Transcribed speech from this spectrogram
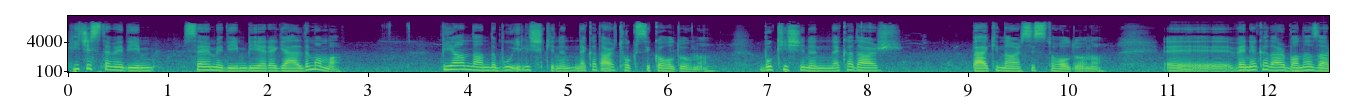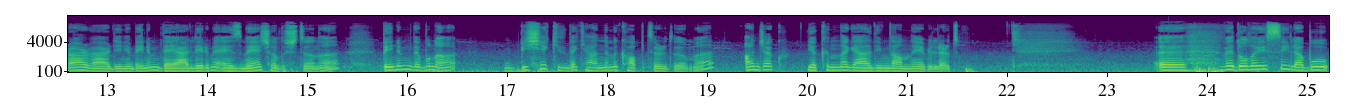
Hiç istemediğim, sevmediğim bir yere geldim ama bir yandan da bu ilişkinin ne kadar toksik olduğunu, bu kişinin ne kadar belki narsist olduğunu e, ve ne kadar bana zarar verdiğini, benim değerlerimi ezmeye çalıştığını, benim de buna bir şekilde kendimi kaptırdığımı ancak yakınına geldiğimde anlayabilirdim. Ee, ve dolayısıyla bu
